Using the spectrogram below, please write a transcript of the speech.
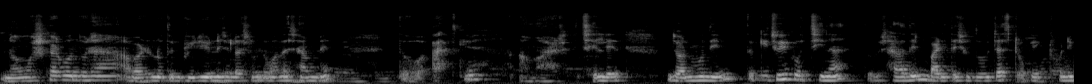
নমস্কার বন্ধুরা, আবার নতুন ভিডিও নিয়ে চলে আসলাম তোমাদের সামনে। তো আজকে আমার ছেলের জন্মদিন, তো কিছুই করছি না। তো সারাদিন বাড়িতে শুধু জাস্ট ওকে একটুখানি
